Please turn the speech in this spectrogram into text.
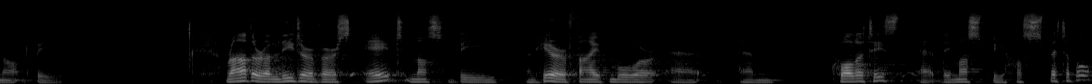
not be. Rather, a leader, verse 8, must be, and here are five more uh, um, qualities. Uh, they must be hospitable.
